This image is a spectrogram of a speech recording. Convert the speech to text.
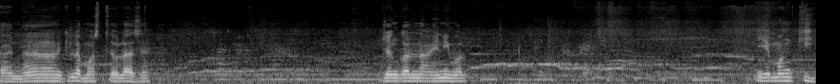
નાના કેટલા મસ્ત ઓલા છે. જંગલના એનિમલ એ મંકી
